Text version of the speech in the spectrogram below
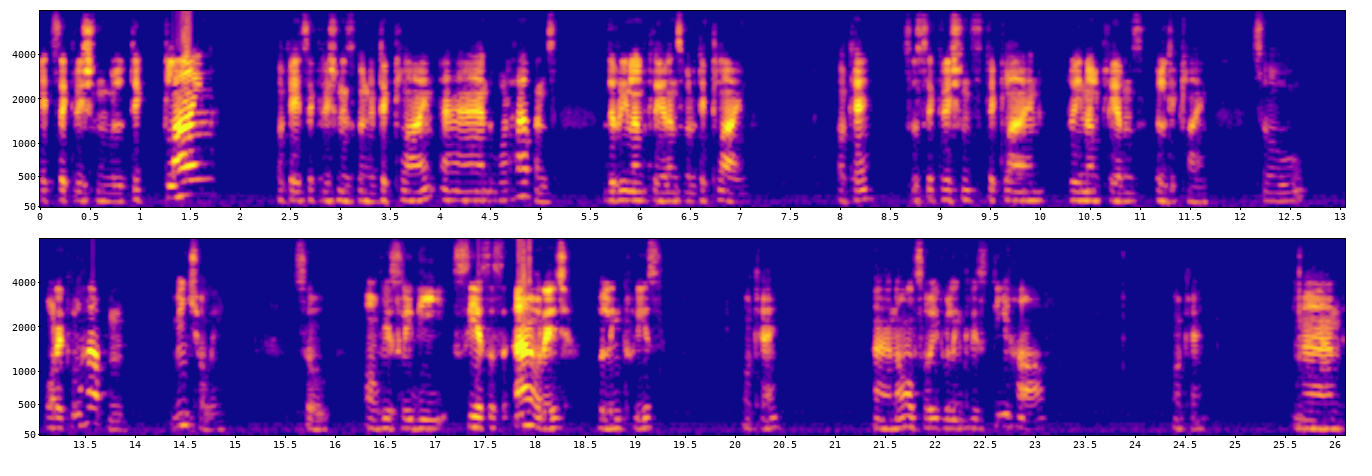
its secretion will decline. Okay its secretion is going to decline and what happens? The renal clearance will decline. Okay so secretions decline renal clearance will decline. So what it will happen eventually? So obviously the CSS average will increase okay and also it will increase t half okay and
